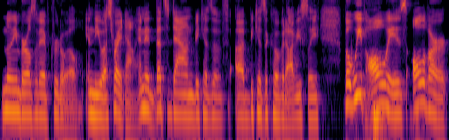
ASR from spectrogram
million barrels a day of crude oil in the U.S. right now, and it, that's down because of uh, because of COVID, obviously. But we've always all of our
